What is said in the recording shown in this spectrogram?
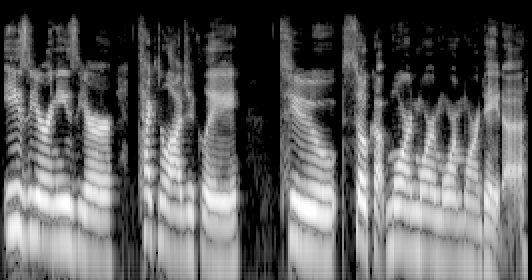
easier and easier technologically to soak up more and more and more and more data.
